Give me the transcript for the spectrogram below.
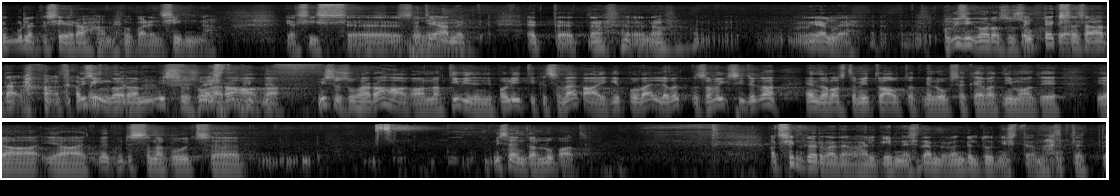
mul on ka see raha, mis ma panen sinna. Ja siis Selle... ma tean, et, et, et noh, noh jälle. ma küsin korra su suhte. peksa saada, aga. küsin korra, mis su suhe rahaga, mis su suhe rahaga on, noh, dividendipoliitikat sa väga ei kipu välja võtma, sa võiksid ju ka endale osta mitu autot, mille uksed käivad niimoodi ja, ja et kuidas sa nagu üldse, mis sa endale lubad? vot see on kõrvade vahel kinni, seda ma pean küll tunnistama, et, et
